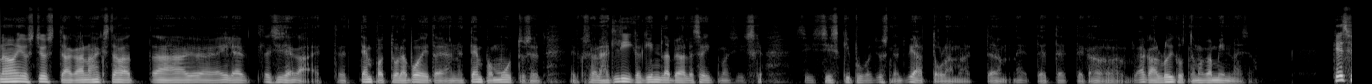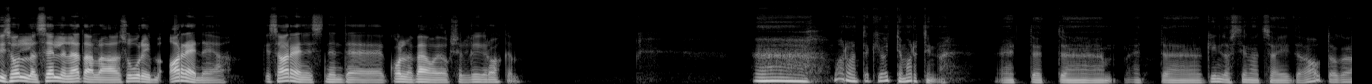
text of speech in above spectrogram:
no just, just, aga noh, eks ta vaata eile ütles ise ka, et, et tempot tuleb hoida ja need tempomuutused, et kui sa lähed liiga kindla peale sõitma, siis, siis, siis kipuvad just need vead tulema, et, et, et, et ega väga luigutama ka minna ei saa. kes võis olla selle nädala suurim areneja, kes arenes nende kolme päeva jooksul kõige rohkem? Ma arvan, et äkki Ott ja Martin või? et, et, äh, et äh, kindlasti nad said autoga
